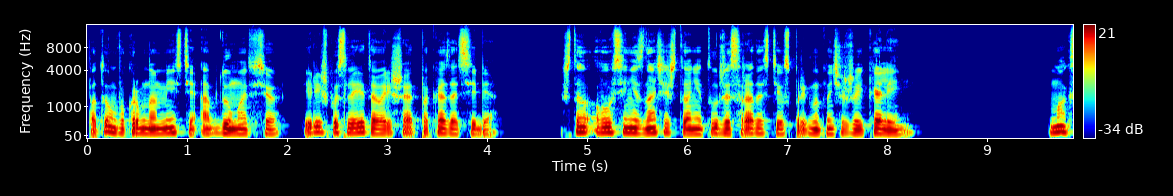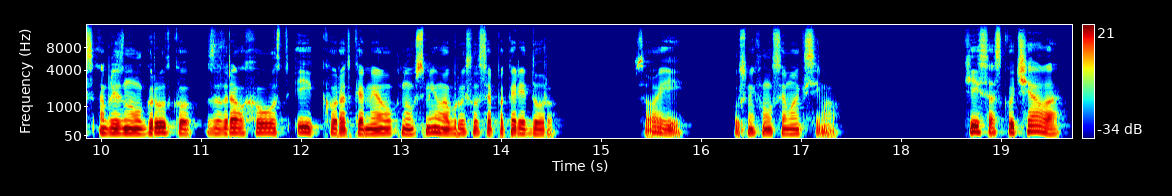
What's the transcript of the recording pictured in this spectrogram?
потом в укромном месте обдумают всё и лишь после этого решают показать себя. Что вовсе не значит, что они тут же с радостью спрыгнут на чужие колени. Макс облизнул грудку, задрал хвост и, коротко мяукнув, смело бросился по коридору. «Свои», – усмехнулся Максимов. «Киса скучала?» –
